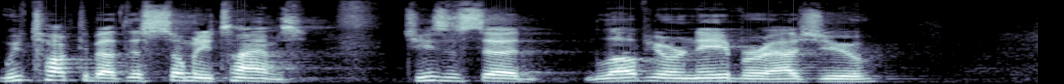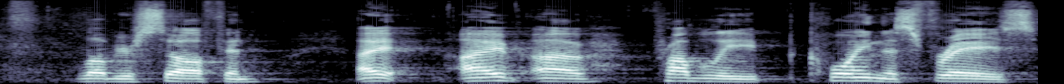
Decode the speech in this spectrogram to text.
we've talked about this so many times. Jesus said, Love your neighbor as you love yourself. And I, I've uh, probably coined this phrase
